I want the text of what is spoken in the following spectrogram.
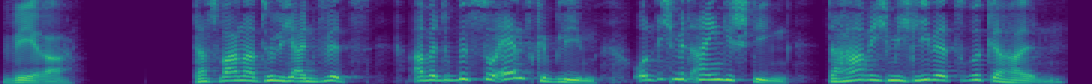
Vera. Das war natürlich ein Witz, aber du bist so ernst geblieben und nicht mit eingestiegen. Da habe ich mich lieber zurückgehalten.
